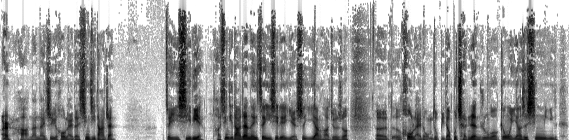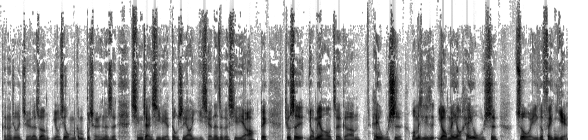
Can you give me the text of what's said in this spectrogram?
二》哈，那乃至于后来的《星际大战》这一系列啊，《星际大战》的这一系列也是一样哈，就是说。呃，后来的我们都比较不承认。如果跟我一样是星迷，可能就会觉得说，有些我们根本不承认的是星战系列，都是要以前的这个系列哦。对，就是有没有这个黑武士？我们其实有没有黑武士作为一个分野，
